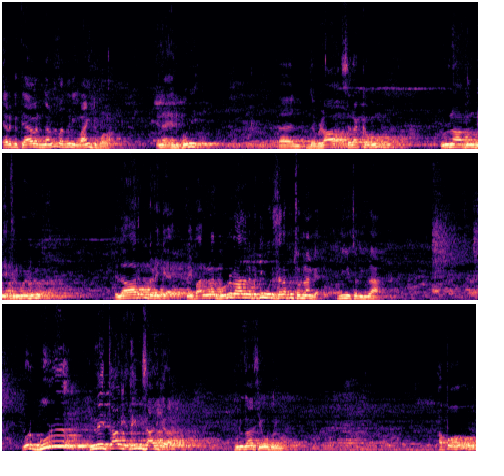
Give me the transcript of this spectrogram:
எனக்கு தேவை இருந்தாலும் வந்து நீங்கள் வாங்கிட்டு போகலாம் என்ன எனக்கு கூறி இந்த விழா சிறக்கவும் குருநாதனுடைய திருவள்ளுவர் எல்லாருக்கும் கிடைக்க. இன்னைக்கு பாருங்களேன் குருநாதனை பற்றி ஒரு சிறப்பு சொன்னாங்க. நீங்கள் சொன்னீங்களா? ஒரு குரு நினைத்தால் எதையும் சாதிக்கலாம். குரு தான் சிவபெருமான். அப்போது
